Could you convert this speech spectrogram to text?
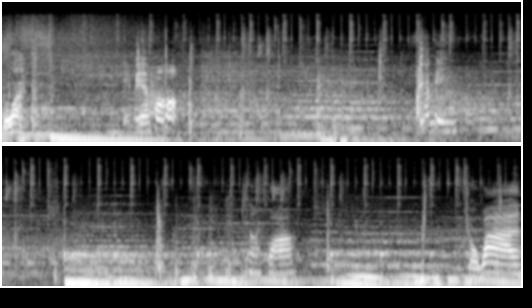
九万，也没人碰哈。三花。九万。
